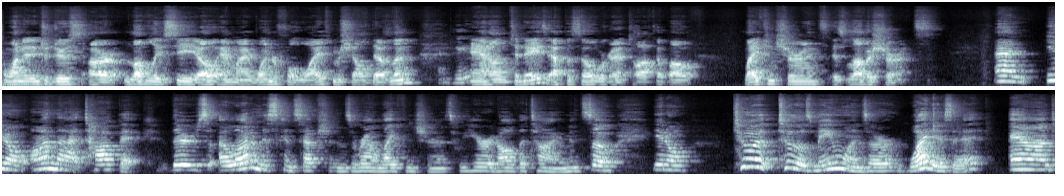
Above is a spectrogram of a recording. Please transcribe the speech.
I want to introduce our lovely CEO and my wonderful wife, Michele Devlin. And on today's episode, we're going to talk about life insurance is love assurance. And, you know, on that topic, there's a lot of misconceptions around life insurance. We hear it all the time. And so, you know, two, two of those main ones are what is it? And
